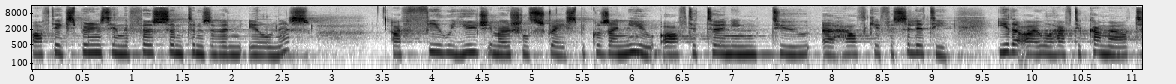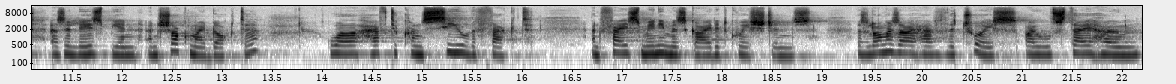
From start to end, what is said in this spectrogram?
after experiencing the first symptoms of an illness, I feel huge emotional stress because I knew after turning to a healthcare facility, either I will have to come out as a lesbian and shock my doctor, or I'll have to conceal the fact and face many misguided questions. As long as I have the choice, I will stay home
